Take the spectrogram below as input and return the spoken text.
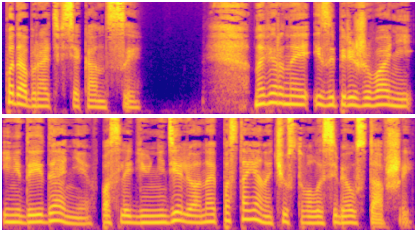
подобрать все концы. Наверное, из-за переживаний и недоедания в последнюю неделю она постоянно чувствовала себя уставшей.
